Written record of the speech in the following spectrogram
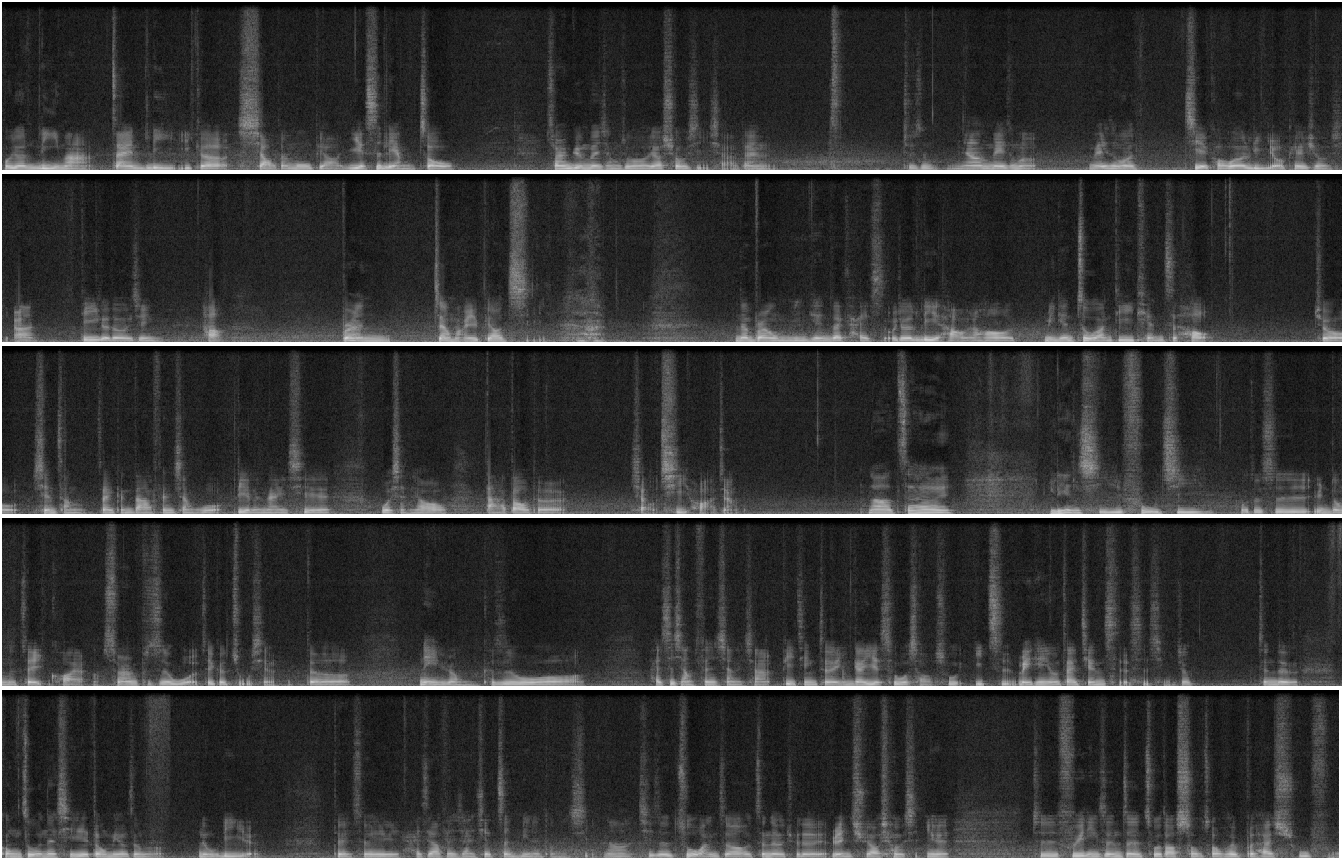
我就立马再立一个小的目标，也是两周。虽然原本想说要休息一下，但就是你要没什么没什么借口或理由可以休息啊。第一个都已经好，不然这样嘛也不要急。那不然我们明天再开始，我就列好，然后明天做完第一天之后，就现场再跟大家分享我列了哪一些我想要达到的小计划，这样。那在练习腹肌或者是运动的这一块啊，虽然不是我这个主线的内容，可是我还是想分享一下，毕竟这应该也是我少数一直每天有在坚持的事情。就真的工作那些都没有这么努力了，对，所以还是要分享一些正面的东西。那其实做完之后，真的觉得人需要 休息，因为。就是伏地挺身真的做到手肘会不太舒服，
